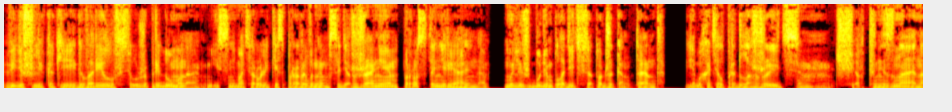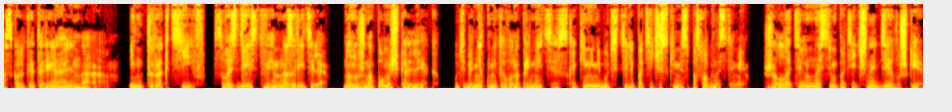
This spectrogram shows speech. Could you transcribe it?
«Видишь ли, как я и говорил, все уже придумано, и снимать ролики с прорывным содержанием просто нереально. Мы лишь будем плодить все тот же контент. Я бы хотел предложить... Черт, не знаю, насколько это реально. Интерактив, с воздействием на зрителя. Но нужна помощь коллег. У тебя нет никого на примете с какими-нибудь телепатическими способностями? Желательно симпатичной девушки.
